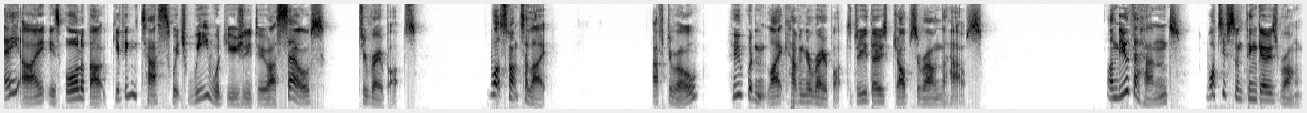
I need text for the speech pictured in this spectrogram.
AI is all about giving tasks which we would usually do ourselves to robots. What's not to like? After all, who wouldn't like having a robot to do those jobs around the house? On the other hand, what if something goes wrong?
